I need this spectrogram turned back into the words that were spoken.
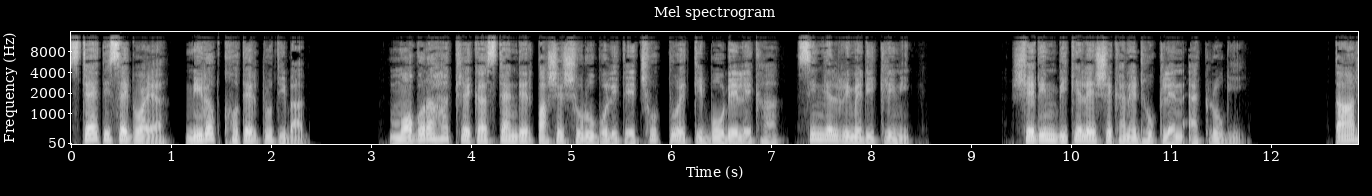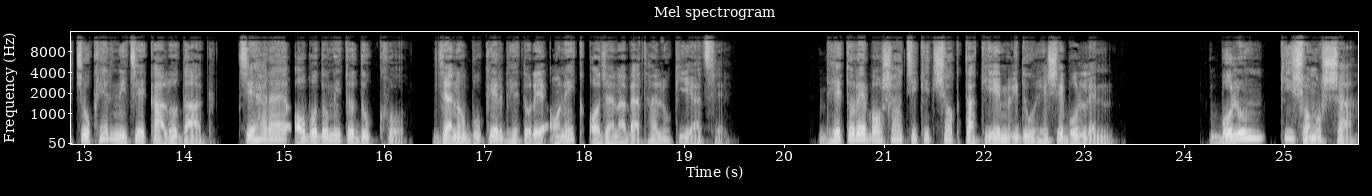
স্ট্যাটিসেগোয়া নিরক্ষতের প্রতিবাদ। মগরাহা ট্রেকার স্ট্যান্ডের পাশে সরু গলিতে ছোট্ট একটি বোর্ডে লেখা, সিঙ্গেল রিমেডি ক্লিনিক। সেদিন বিকেলে সেখানে ঢুকলেন এক রোগী। তার চোখের নিচে কালো দাগ, চেহারায় অবদমিত দুঃখ, যেন বুকের ভেতরে অনেক অজানা ব্যথা লুকিয়ে আছে। ভেতরে বসা চিকিৎসক তাকিয়ে মৃদু হেসে বললেন, বলুন, কি সমস্যা?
